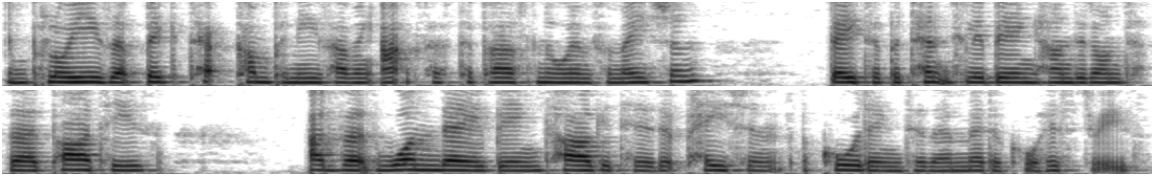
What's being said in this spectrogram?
Employees at big tech companies having access to personal information, data potentially being handed on to third parties, adverts one day being targeted at patients according to their medical histories.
